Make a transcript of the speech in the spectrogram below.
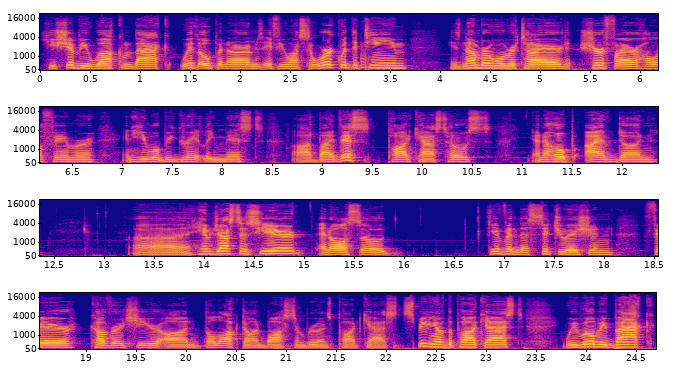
He should be welcomed back with open arms if he wants to work with the team his number will retired, surefire Hall of Famer, and he will be greatly missed uh, by this podcast host. And I hope I've done uh, him justice here and also given the situation fair coverage here on the Locked On Boston Bruins podcast. Speaking of the podcast, we will be back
